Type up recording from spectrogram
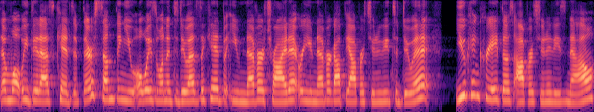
than what we did as kids. If there's something you always wanted to do as a kid, but you never tried it or you never got the opportunity to do it, you can create those opportunities now.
